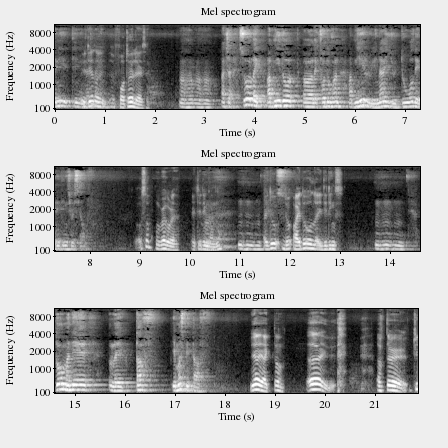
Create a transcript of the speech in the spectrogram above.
এনিথিং এতিয়া ফটোৱে লৈ আছে আচ্ছা চ' লাইক আপুনি তো লাইক ফটোখন আপুনি লৈ নাই you do all editing self চব মোবাইল কৰে এডিটিং মানে I do I do all editings তো মানে লাইক টাফ ই must be tough yeah yeah একদম আফটাৰ থ্ৰী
